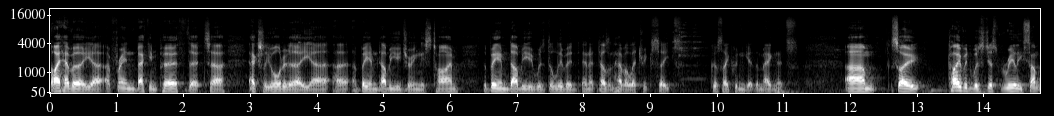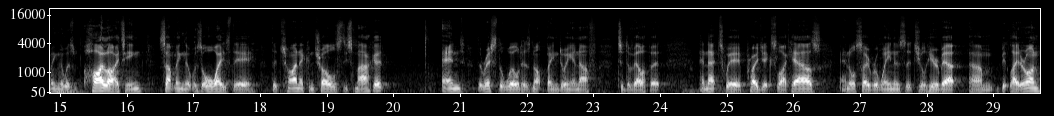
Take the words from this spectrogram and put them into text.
I have a, uh, a friend back in Perth that uh, actually ordered a, uh, a BMW during this time the BMW was delivered and it doesn't have electric seats because they couldn't get the magnets. Um, so COVID was just really something that was highlighting something that was always there, that China controls this market and the rest of the world has not been doing enough to develop it. And that's where projects like ours and also Rowena's that you'll hear about um, a bit later on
